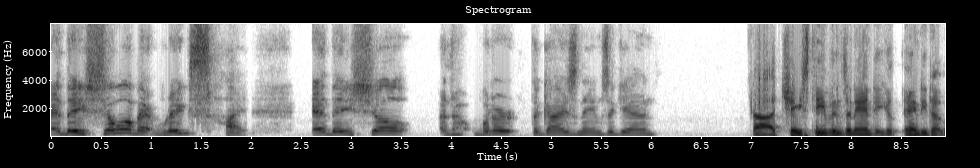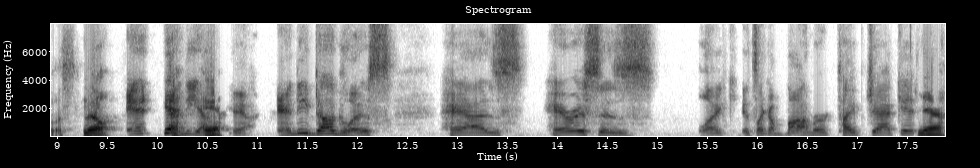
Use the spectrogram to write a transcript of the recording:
and they show them at ringside, and they show and what are the guys' names again? Uh, Chase Stevens and Andy Andy Douglas. No, An- Yeah, Andy, yeah, yeah. yeah. Andy Douglas has Harris's like it's like a bomber type jacket, yeah,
